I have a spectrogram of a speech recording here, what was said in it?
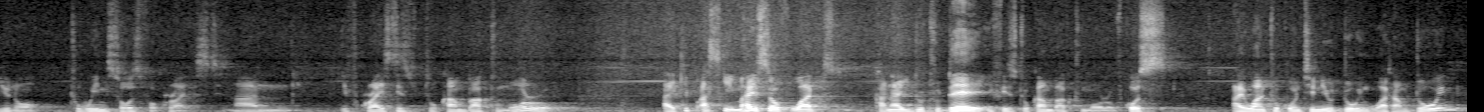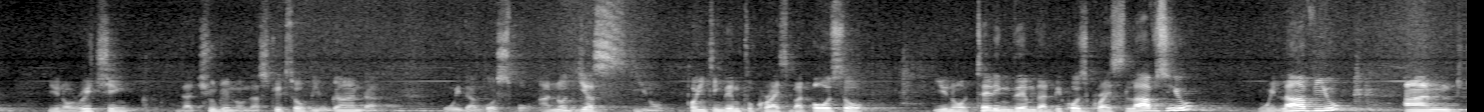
you know, to win souls for Christ. And if Christ is to come back tomorrow, I keep asking myself, what can I do today if he's to come back tomorrow? Of course, I want to continue doing what I'm doing, you know, reaching the children on the streets of Uganda with the gospel. And not just, you know, pointing them to Christ, but also, you know, telling them that because Christ loves you, we love you, and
